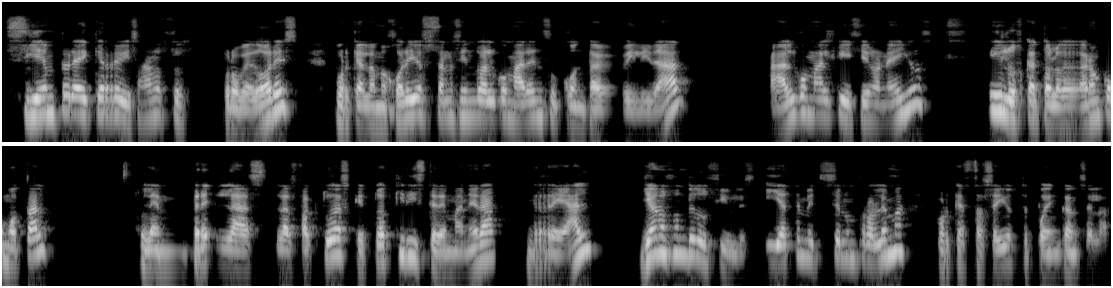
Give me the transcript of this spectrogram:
Siempre hay que revisar nuestros proveedores porque a lo mejor ellos están haciendo algo mal en su contabilidad, algo mal que hicieron ellos y los catalogaron como tal. las, las facturas que tú adquiriste de manera real ya no son deducibles y ya te metiste en un problema porque hasta ellos te pueden cancelar.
